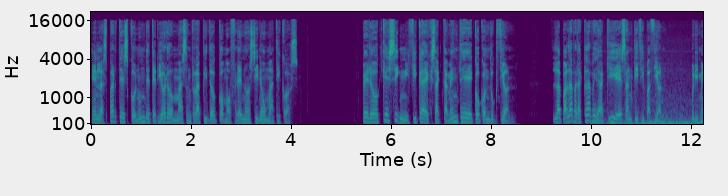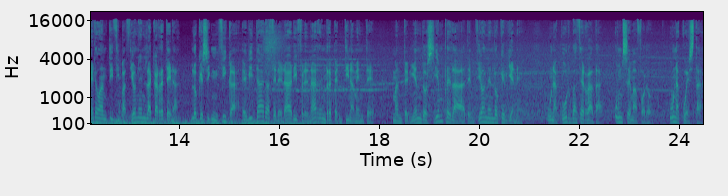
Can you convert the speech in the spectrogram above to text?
en las partes con un deterioro más rápido como frenos y neumáticos. Pero, ¿qué significa exactamente ecoconducción? La palabra clave aquí es anticipación. Primero, anticipación en la carretera, lo que significa evitar acelerar y frenar repentinamente, manteniendo siempre la atención en lo que viene. Una curva cerrada, un semáforo, una cuesta,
